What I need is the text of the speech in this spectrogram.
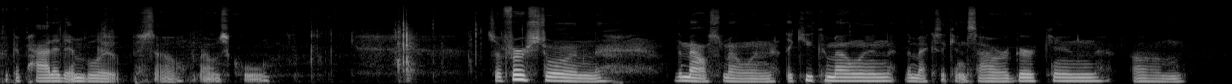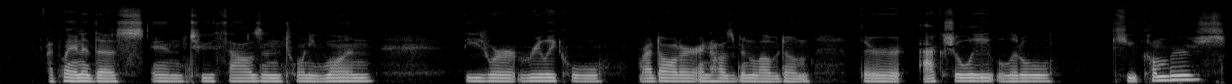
like a padded envelope. So that was cool. So first one, the mouse melon, the cucamelon, the Mexican sour gherkin. Um, I planted this in 2021. These were really cool. My daughter and husband loved them. They're actually little cucumbers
